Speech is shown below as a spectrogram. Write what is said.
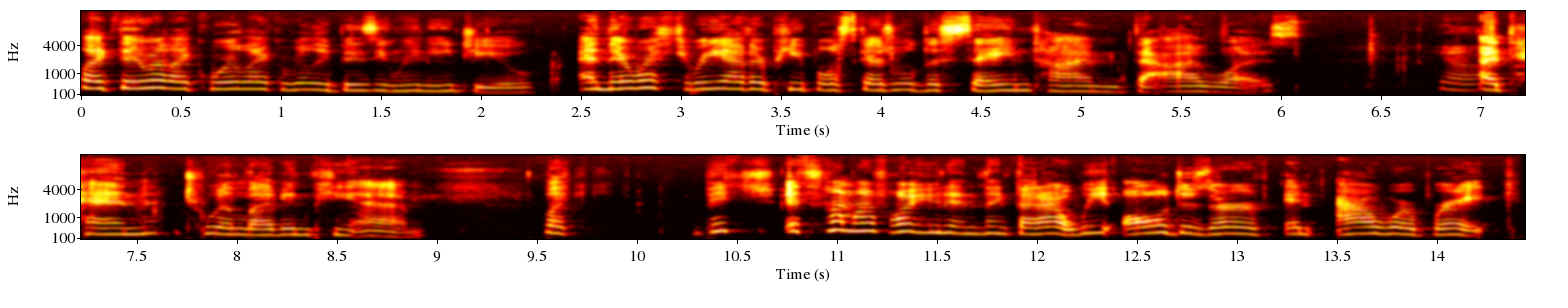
Like they were like, we're like really busy. We need you. And there were three other people scheduled the same time that I was Yeah. at 10 to 11 p.m. Like, bitch, it's not my fault you didn't think that out. We all deserve an hour break.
